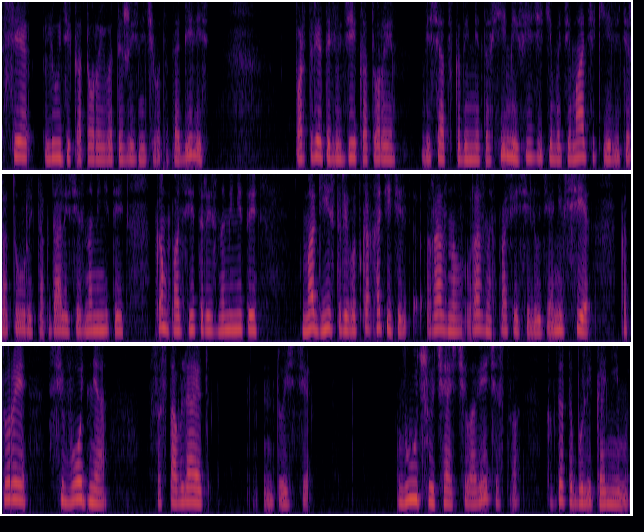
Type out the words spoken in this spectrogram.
все люди, которые в этой жизни чего-то добились, портреты людей, которые висят в кабинетах химии, физики, математики, литературы и так далее, все знаменитые композиторы, знаменитые магистры, вот как хотите, разных, разных профессий люди, они все, которые сегодня составляют, то есть лучшую часть человечества, когда-то были гонимы.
